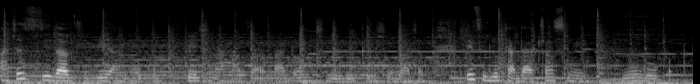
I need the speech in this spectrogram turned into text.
I just see that to be an occupational hazard. I don't really pay so much. attention. If you look at that, trust me, you won't go for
